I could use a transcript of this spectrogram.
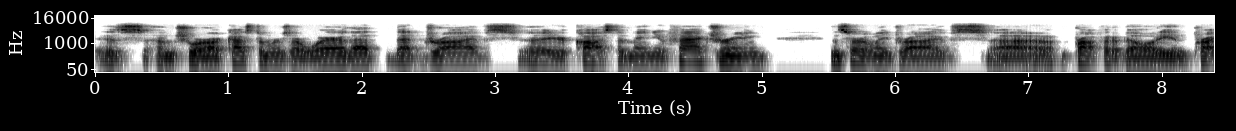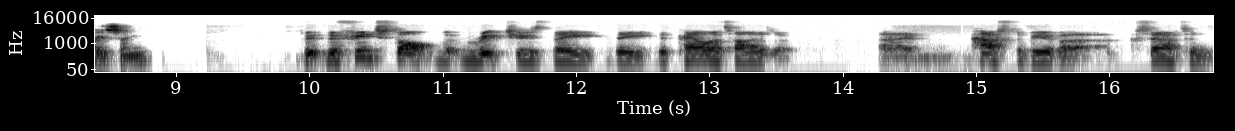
is, I'm sure our customers are aware that that drives your cost of manufacturing and certainly drives profitability and pricing. The, feedstock that reaches the, pelletizer has to be of a, certain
